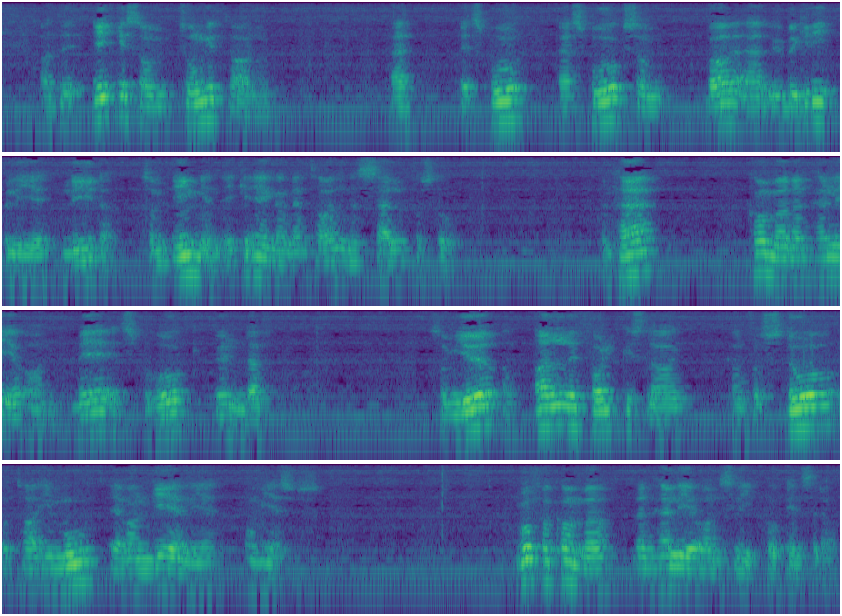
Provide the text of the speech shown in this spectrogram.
at det ikke som tungetalen er et språk, er språk som bare er ubegripelige lyder, som ingen, ikke engang den talende selv, forstår. Men her kommer Den hellige ånd med et språkunder som gjør at alle folkeslag kan forstå og ta imot evangeliet om Jesus. Hvorfor kommer Den hellige ånd slik på pinsedag?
